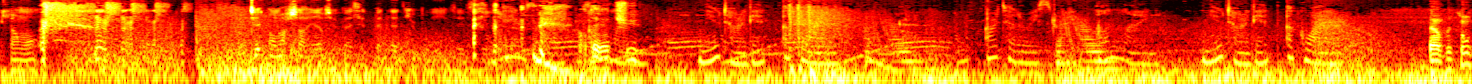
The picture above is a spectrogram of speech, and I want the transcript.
clairement. J'ai- en marche arrière, j'ai pas assez de patates que pour monter. Portez le cul. New target acquired. Artillery strike online. New target acquired. J'ai l'impression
